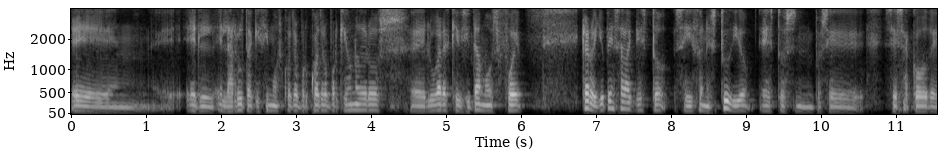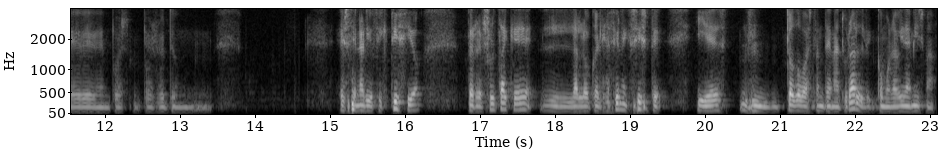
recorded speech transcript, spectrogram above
en, la ruta que hicimos 4x4, porque uno de los eh, lugares que visitamos fue... Claro, yo pensaba que esto se hizo en estudio, esto pues, se, sacó de, pues, pues, de un escenario ficticio, pero resulta que la localización existe y es todo bastante natural, como la vida misma.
